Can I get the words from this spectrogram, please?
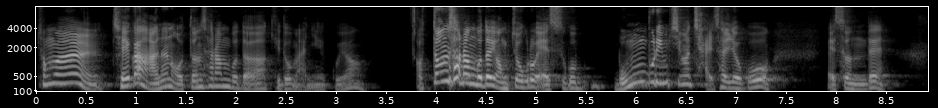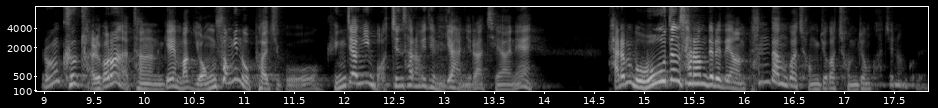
정말 제가 아는 어떤 사람보다 기도 많이 했고요. 어떤 사람보다 영적으로 애쓰고 몸부림치면 잘 살려고 애썼는데 여러분 그 결과로 나타나는 게 막 영성이 높아지고 굉장히 멋진 사람이 되는 게 아니라 제 안에 다른 모든 사람들에 대한 판단과 정죄가 점점 커지는 거예요.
